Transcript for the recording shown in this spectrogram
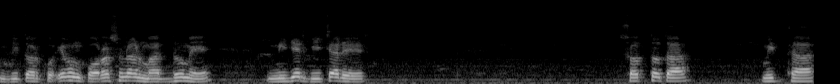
বিতর্ক এবং পড়াশোনার মাধ্যমে নিজের বিচারের সত্যতা, মিথ্যা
